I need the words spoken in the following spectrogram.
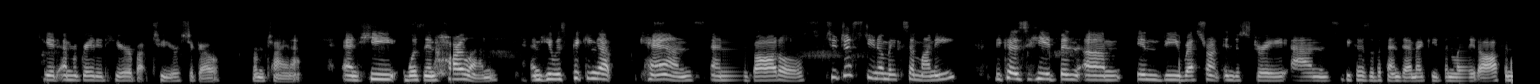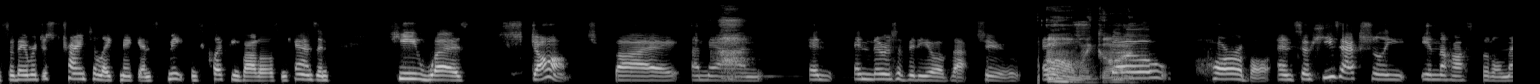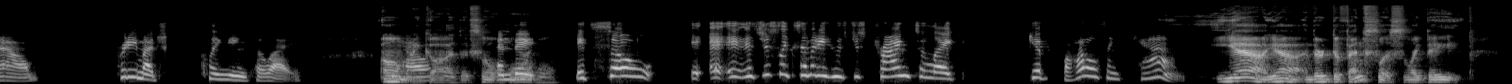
He had emigrated here about two years ago from China, and he was in Harlem, and he was picking up cans and bottles to just you know make some money. Because he had been um, in the restaurant industry and because of the pandemic he'd been laid off and so they were just trying to like make ends meet and collecting bottles and cans and he was stomped by a man and and there's a video of that too and Oh my God. so horrible and so he's actually in the hospital now pretty much clinging to life Oh my know? god, that's so And they- horrible. it's so it, it- it's just like somebody who's just trying to like get bottles and cans yeah, yeah, and they're defenseless. Like they,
